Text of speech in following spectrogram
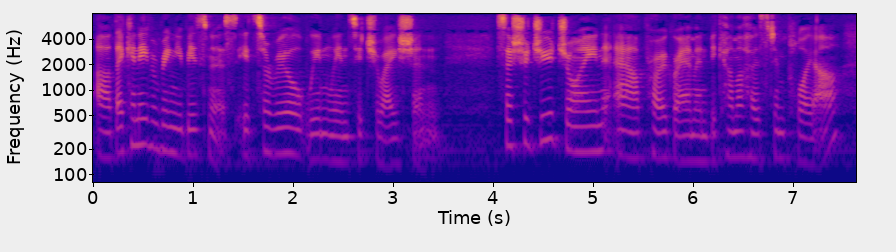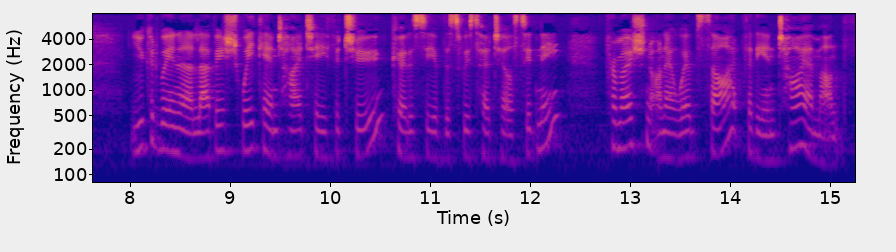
Uh, they can even bring you business. It's a real win win situation. So, should you join our program and become a host employer, you could win a lavish weekend high tea for two, courtesy of the Swissotel Sydney, promotion on our website for the entire month,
